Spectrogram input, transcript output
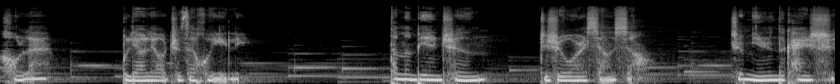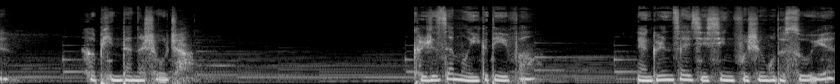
后来不了了之在回忆里。他们变成只是偶尔想想，这迷人的开始和平淡的收场。可是，在某一个地方。两个人在一起幸福生活的夙愿，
